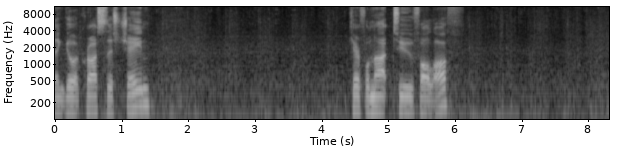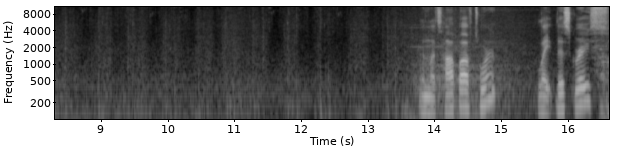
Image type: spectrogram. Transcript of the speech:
Then go across this chain. Careful not to fall off. Then let's hop off Torrent, light this Grace,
